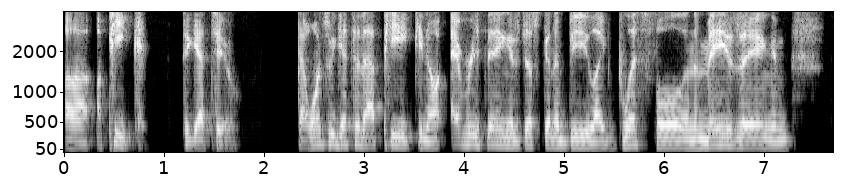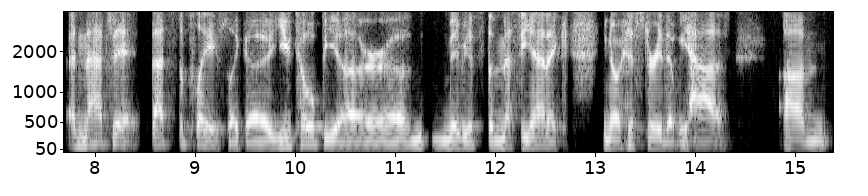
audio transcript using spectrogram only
a, a peak to get to that once we get to that peak, you know, everything is just going to be like blissful and amazing and and that's it. That's the place, like a utopia, or uh, maybe it's the messianic, you know, history that we have. Um,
